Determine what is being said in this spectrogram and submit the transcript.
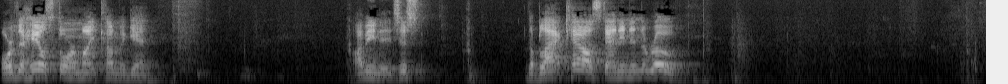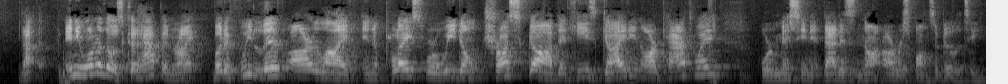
or the hailstorm might come again. I mean, it's just the black cow standing in the road. That, any one of those could happen, right? But if we live our life in a place where we don't trust God that He's guiding our pathway, we're missing it. That is not our responsibility.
